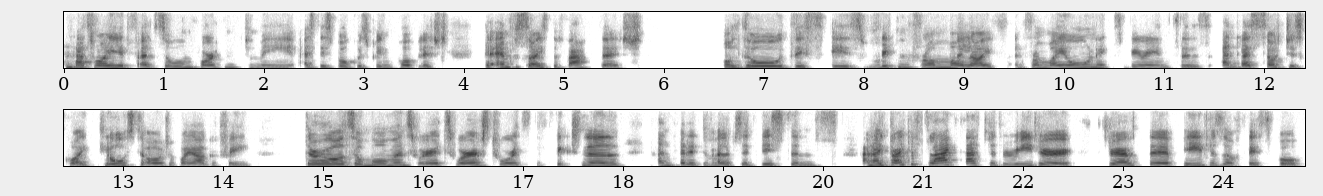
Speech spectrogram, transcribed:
And that's why it felt so important to me as this book was being published to emphasize the fact that although this is written from my life and from my own experiences, and as such is quite close to autobiography, there are also moments where it swerves towards the fictional and that it develops a distance. And I try to flag that to the reader throughout the pages of this book.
